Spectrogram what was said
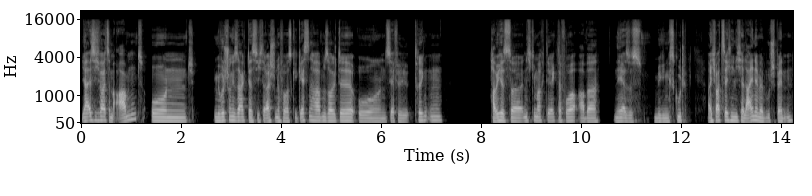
Ja, also ich war jetzt am Abend und mir wurde schon gesagt, dass ich drei Stunden davor was gegessen haben sollte und sehr viel trinken. Habe ich jetzt zwar nicht gemacht direkt davor, aber nee, also es, mir ging es gut. Aber ich war tatsächlich nicht alleine beim Blutspenden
